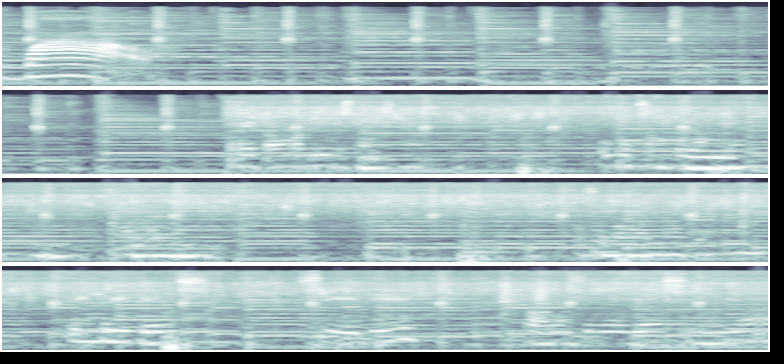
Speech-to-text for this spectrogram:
Wow! Try ito ang maglinis ng snack. Bubuksan ko lang yan. Tanggal lang. Pagkabawan natin. Ingredients. Sili. Bawang sibuyas. Mula.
